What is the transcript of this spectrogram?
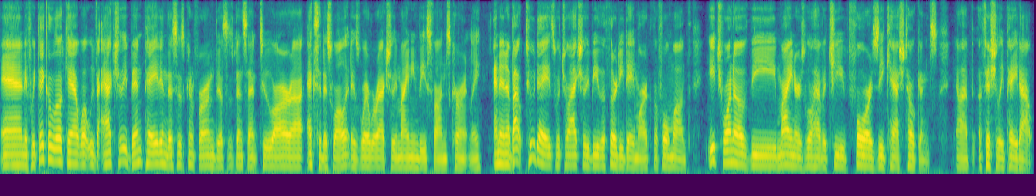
And if we take a look at what we've actually been paid, and this is confirmed, this has been sent to our uh, Exodus wallet, is where we're actually mining these funds currently. And in about two days, which will actually be the 30 day mark, the full month, each one of the miners will have achieved four Zcash tokens uh, officially paid out.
